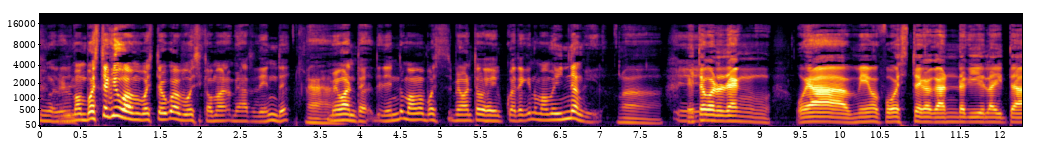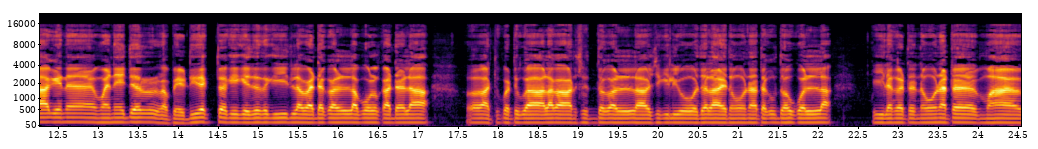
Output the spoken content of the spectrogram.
ම බොස්ට කිව්වම බොස්ටක බෝසිකම මෙයාත දෙන්ද මෙවන්ට දෙන්න මම බොස් මෙවන්ට හෙල්කතගෙන මම ඉන්න කියලා එතකොට දැන් ඔයා මේම පෝස්්ට එක ගණ්ඩ කියලා ඉතාගෙන මනේජර් අපේ ඩිරෙක්ටගේ ගෙදර ගීල්ල වැඩ කල්ලා පොල් කඩලා අතුපටු ගාලකාන සුද්ධ කල්ලා සිකිලි ෝදලා නෝනට උදව් කොල්ලා ඊළඟට නෝනට මා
